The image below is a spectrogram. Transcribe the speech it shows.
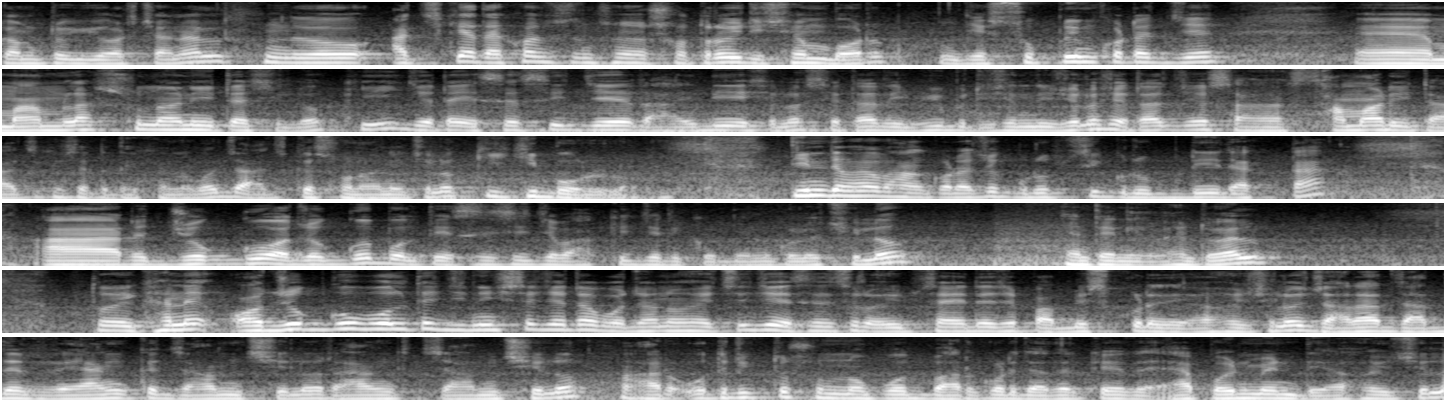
ওয়েলকাম টু ইউর চ্যানেল তো আজকে দেখো, সতেরোই ডিসেম্বর, যে সুপ্রিম কোর্টের যে মামলার শুনানিটা ছিল, কি যেটা এসএসসি যে রায় দিয়েছিল, সেটা রিভিউ পিটিশন দিয়েছিল, সেটা যে সামারিটা আজকে সেটা দেখে নেব যে আজকে শুনানি ছিল, কী কী বলল। তিনটে ভাবে ভাগ করা আছে গ্রুপ সি গ্রুপ ডির একটা, আর যোগ্য, অযোগ্য বলতে এসএসসি যে বাকি যে রিকোয়ারমেন্টগুলো ছিল টেন ইলেভেন টুয়েলভ তো এখানে অযোগ্য বলতে জিনিসটা যেটা বোঝানো হয়েছে যে এসএসসির ওয়েবসাইটে যে পাবলিশ করে দেওয়া হয়েছিল, যারা, যাদের র্যাঙ্ক জাম ছিল র্যাঙ্ক জাম ছিল, আর অতিরিক্ত শূন্যপদ বার করে যাদেরকে অ্যাপয়েন্টমেন্ট দেওয়া হয়েছিল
